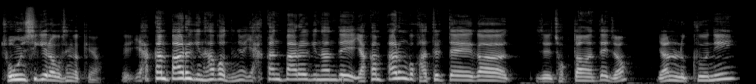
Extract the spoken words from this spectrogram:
좋은 시기라고 생각해요. 약간 빠르긴 하거든요. 약간 빠르긴 한데 약간 빠른 것 같을 때가 이제 적당한 때죠. 얀 르쿤이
